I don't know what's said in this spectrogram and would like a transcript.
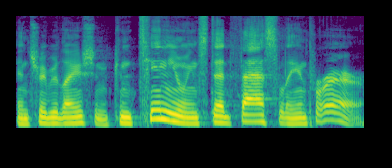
in tribulation, continuing steadfastly in prayer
